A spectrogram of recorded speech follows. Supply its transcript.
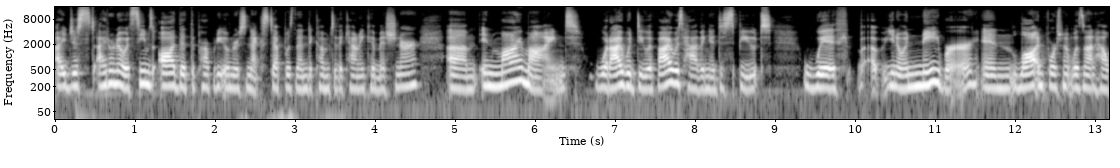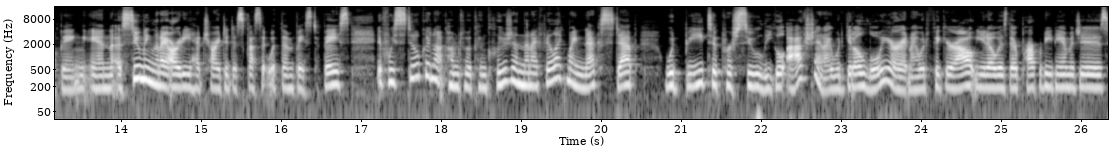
I just, I don't know. It seems odd that the property owner's next step was then to come to the county commissioner. Um, in my mind, what I would do if I was having a dispute with uh, you know a neighbor and law enforcement was not helping. And assuming that I already had tried to discuss it with them face to face if we still could not come to a conclusion then I feel like my next step would be to pursue legal action. I would get a lawyer and I would figure out you know is there property damages?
